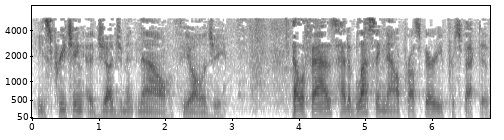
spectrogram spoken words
He's preaching a judgment now theology. Eliphaz had a blessing now prosperity perspective,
